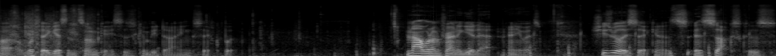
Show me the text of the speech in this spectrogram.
Uh, which I guess in some cases can be dying sick, but not what I'm trying to get at. Anyways, she's really sick and it's, it sucks because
